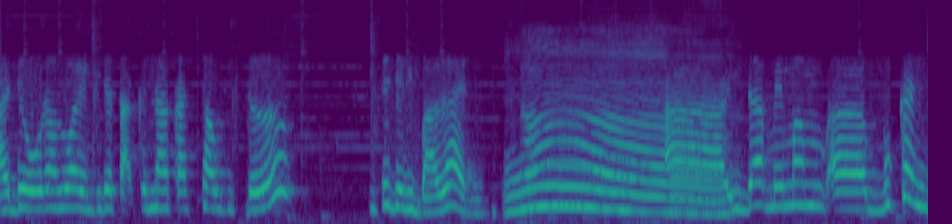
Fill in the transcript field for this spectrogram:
ada orang luar yang kita tak kenal kacau kita, kita jadi baran. Ah. Uh, Ida memang uh, bukan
